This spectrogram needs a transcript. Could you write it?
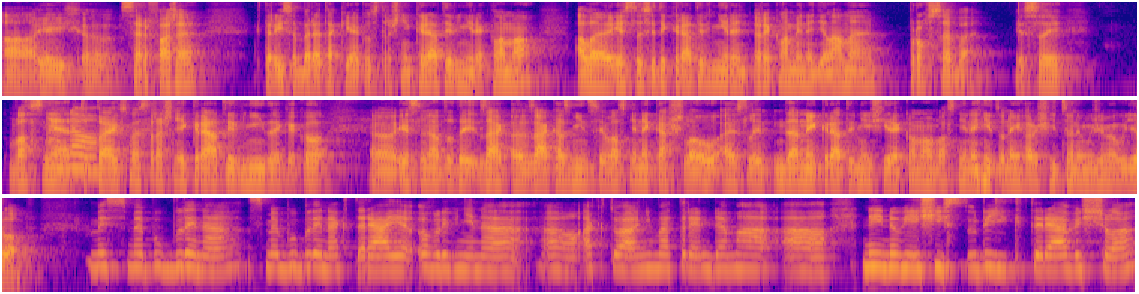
a jejich uh, surfaře, který se bere taky jako strašně kreativní reklama, ale jestli si ty kreativní re- reklamy neděláme pro sebe, jestli vlastně ano. toto, jak jsme strašně kreativní, tak jako uh, jestli na to ty zá, zákazníci vlastně nekašlou a jestli ta nejkreativnější reklama vlastně není to nejhorší, co nemůžeme udělat. My jsme bublina, jsme bublina, která je ovlivněna uh, aktuálníma trendama a nejnovější studií, která vyšla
